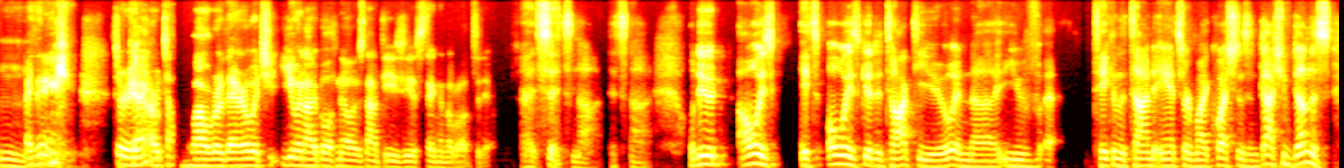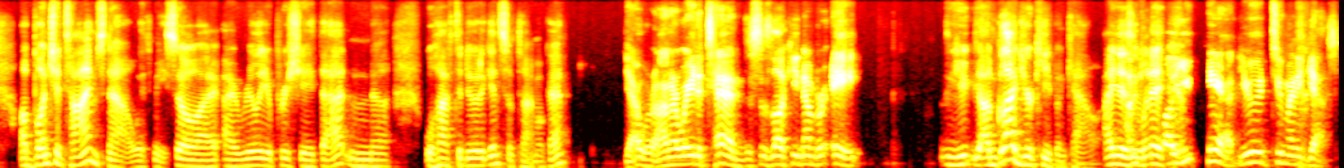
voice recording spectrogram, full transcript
mm. I think, during okay. our time while we're there, which you and I both know is not the easiest thing in the world to do. It's it's not. It's not. Well, dude, always it's always good to talk to you, and uh, you've uh, taken the time to answer my questions. And gosh, you've done this a bunch of times now with me, so I, I really appreciate that. And uh, we'll have to do it again sometime. Okay. Yeah, we're on our way to ten. This is lucky number eight. You, I'm glad you're keeping count. I just when well, you can't. You had too many guests.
